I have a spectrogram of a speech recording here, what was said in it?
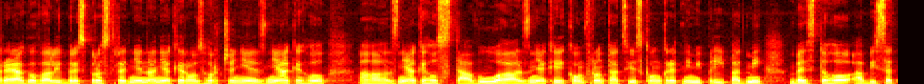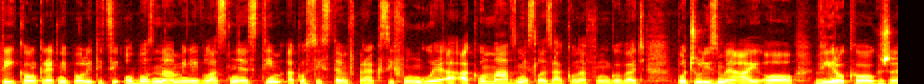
reagovali bezprostredne na nejaké rozhorčenie z nejakého, z nejakého stavu a z nejakej konfrontácie s konkrétnymi prípadmi, bez toho, aby sa tí konkrétni politici oboznámili vlastne s tým, ako systém v praxi funguje a ako má v zmysle zákona fungovať. Počuli sme aj o výrokoch, že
